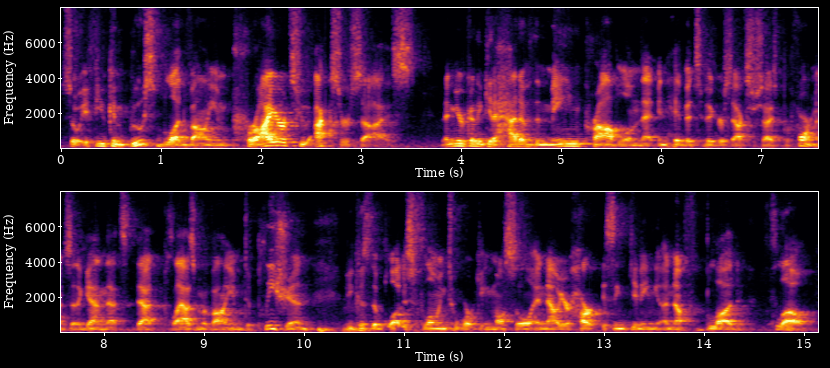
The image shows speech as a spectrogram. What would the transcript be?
So if you can boost blood volume prior to exercise then you're going to get ahead of the main problem that inhibits vigorous exercise performance. And again, that's that plasma volume depletion mm-hmm. because the blood is flowing to working muscle and now your heart isn't getting enough blood flow.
